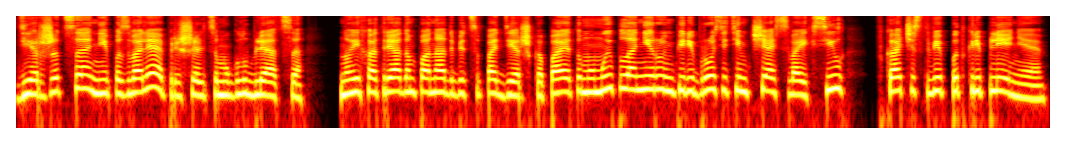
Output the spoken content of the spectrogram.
держатся, не позволяя пришельцам углубляться, но их отрядам понадобится поддержка, поэтому мы планируем перебросить им часть своих сил в качестве подкрепления.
